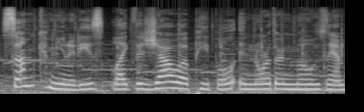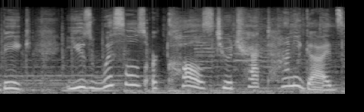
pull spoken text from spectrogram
Some communities, like the Jawa people in northern Mozambique, use whistles or calls to attract honey guides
